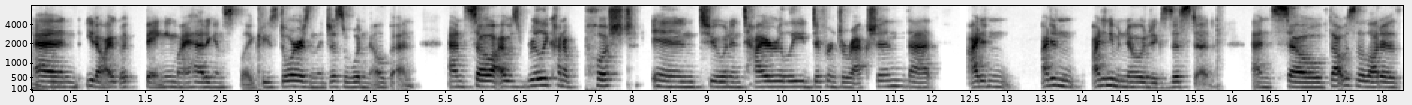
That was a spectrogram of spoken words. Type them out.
Mm-hmm. And, you know, I like banging my head against like these doors and they just wouldn't open. And so I was really kind of pushed into an entirely different direction that I didn't I didn't I didn't even know it existed. And so that was a lot of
